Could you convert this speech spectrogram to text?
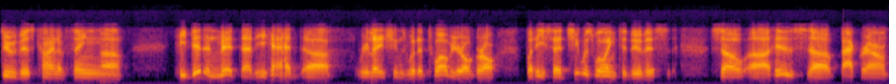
do this kind of thing. Uh, he did admit that he had uh, relations with a 12-year-old girl, but he said she was willing to do this. So uh, his uh, background,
